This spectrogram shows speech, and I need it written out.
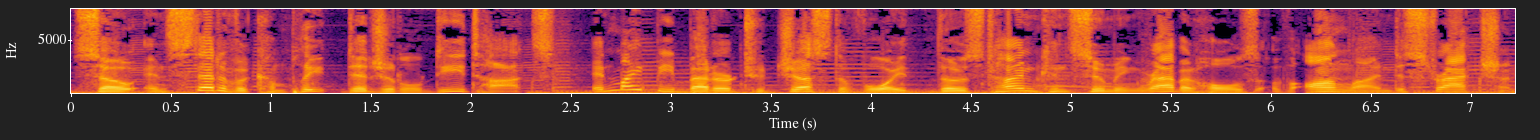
So instead of a complete digital detox, it might be better to just avoid those time consuming rabbit holes of online distraction.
